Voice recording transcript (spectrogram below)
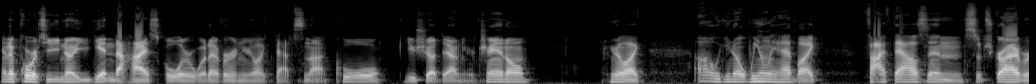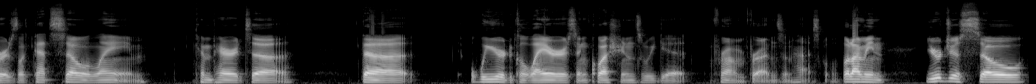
And of course, you know, you get into high school or whatever, and you're like, that's not cool. You shut down your channel. You're like, oh, you know, we only had like 5,000 subscribers. Like, that's so lame compared to the weird glares and questions we get from friends in high school. But I mean, you're just so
